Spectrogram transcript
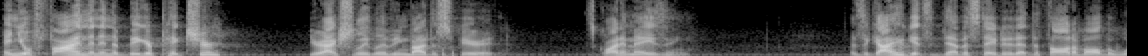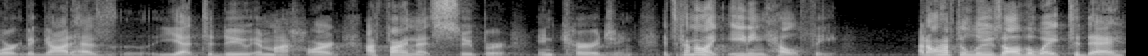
And you'll find that in the bigger picture, you're actually living by the Spirit. It's quite amazing. As a guy who gets devastated at the thought of all the work that God has yet to do in my heart, I find that super encouraging. It's kind of like eating healthy. I don't have to lose all the weight today,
